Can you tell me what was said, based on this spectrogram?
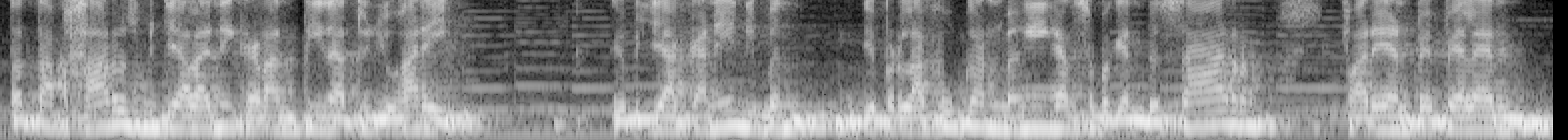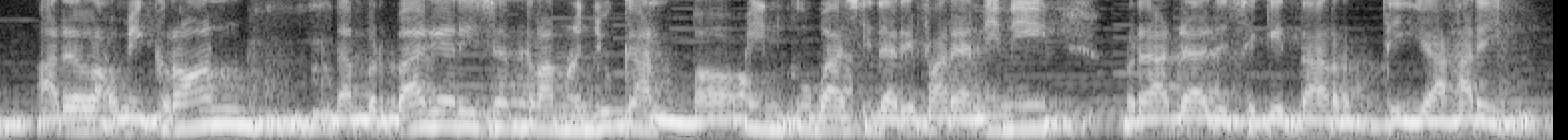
tetap harus menjalani karantina tujuh hari. Kebijakan ini diperlakukan mengingat sebagian besar varian PPLN adalah Omikron dan berbagai riset telah menunjukkan bahwa inkubasi dari varian ini berada di sekitar tiga hari.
